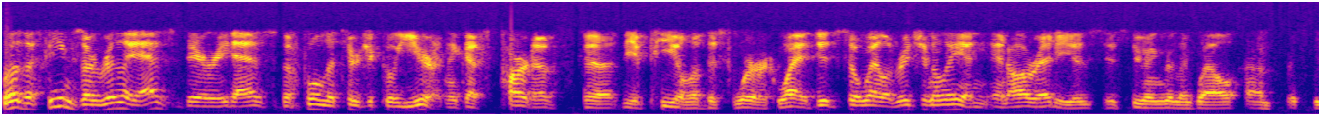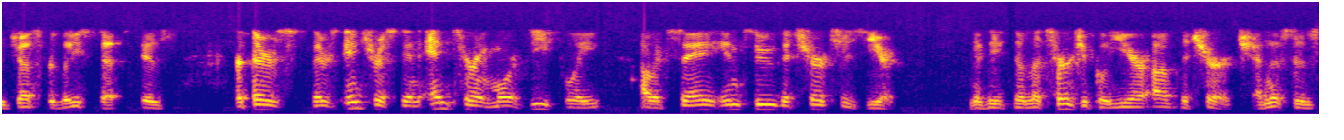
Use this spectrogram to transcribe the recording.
Well, the themes are really as varied as the full liturgical year. I think that's part of the, the appeal of this work. Why it did so well originally and, and already is, is doing really well. Um, we just released it. Is that there's there's interest in entering more deeply, I would say, into the church's year, the, the liturgical year of the church, and this is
